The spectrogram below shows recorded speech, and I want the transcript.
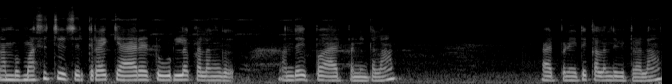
நம்ம மசிச்சு வச்சுருக்கிற கேரட் உருளைக்கிழங்கு வந்து இப்போ ஆட் பண்ணிக்கலாம். ஆட் பண்ணிவிட்டு கலந்து விட்டுறலாம்.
